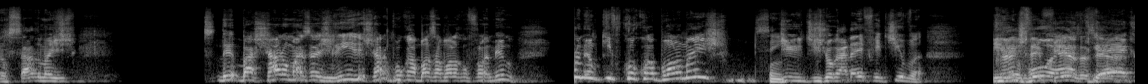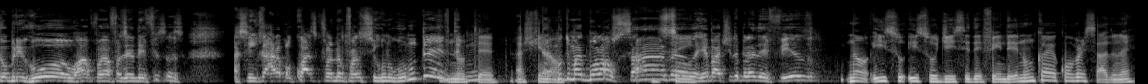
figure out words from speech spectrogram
pensado, mas. de- Baixaram mais as linhas, deixaram um pouco a base a bola com o Flamengo. O Flamengo que ficou com a bola, mas Sim. de, de jogada efetiva. E Grandes levou, defesas, é, que, é. é, que obrigou o Rafael a fazer defesas. Assim, cara, quase que o Flamengo faz o segundo gol. Não teve. Não teve- teve. Acho que Era não. muito mais bola alçada, Sim. rebatida pela defesa. Não, isso, isso de se defender nunca é conversado, né?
